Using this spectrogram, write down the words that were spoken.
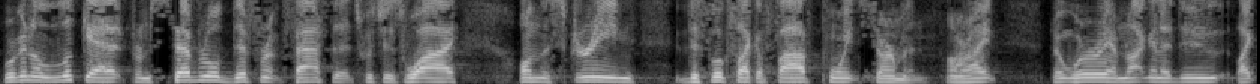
we're to look at it from several different facets, which is why on the screen this looks like a 5-point sermon, all right? Don't worry, I'm not going to do like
